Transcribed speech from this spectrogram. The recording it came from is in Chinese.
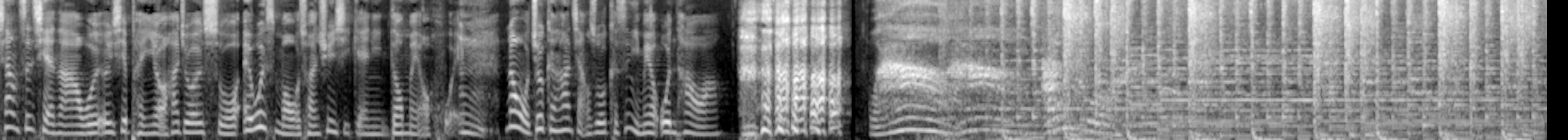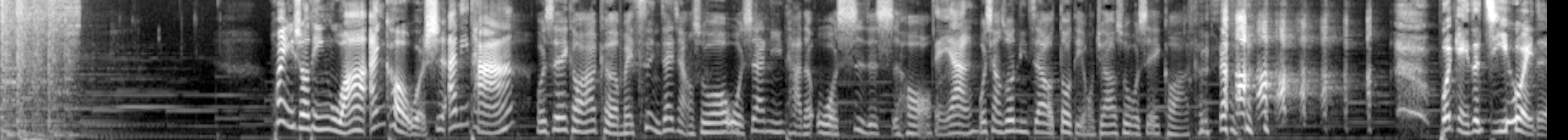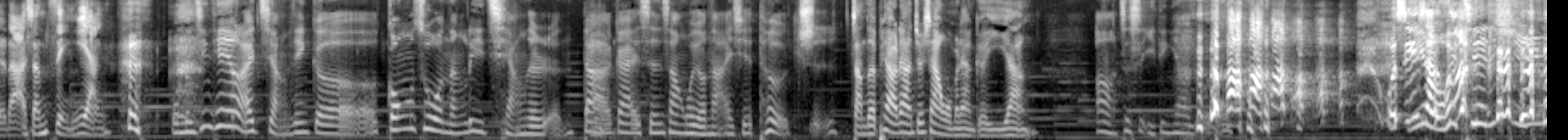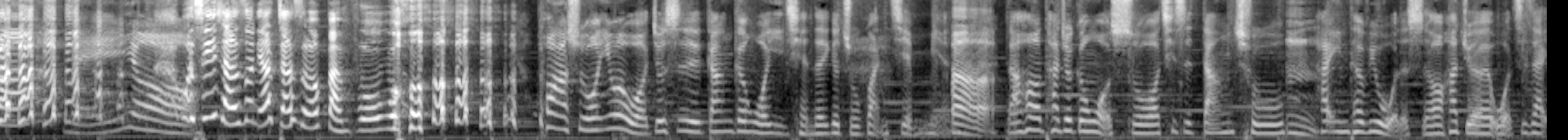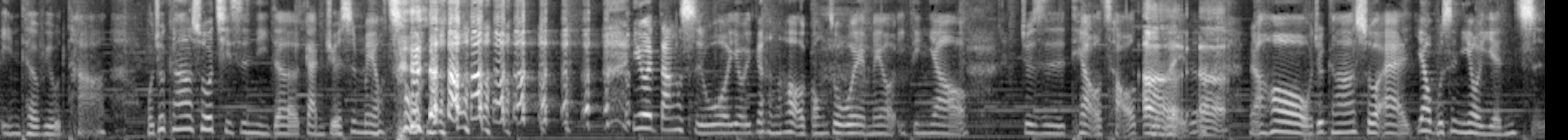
像之前啊，我有一些朋友，他就会说，哎，为什么我传讯息给你你都没有回？嗯，那我就跟他讲说，可是你没有问号啊。哇哦，安果，欢迎收听哇安口，我是安妮塔，我是 Echo 阿可。每次你在讲说我是安妮塔的我是的时候，怎样？我想说，你只要有逗点，我就要说我是 Echo 阿可。不会给你这机会的啦，想怎样？我们今天要来讲那个工作能力强的人，大概身上会有哪一些特质？长得漂亮，就像我们两个一样啊，这是一定要有。我心想我会谦虚吗？没有。我心想说你要讲什么反驳我？话说，因为我就是刚跟我以前的一个主管见面，嗯，然后他就跟我说，其实当初，嗯，他 interview 我的时候，他觉得我是在 interview 他，我就跟他说，其实你的感觉是没有错的，因为当时我有一个很好的工作，我也没有一定要就是跳槽之类的，然后我就跟他说，哎，要不是你有颜值，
